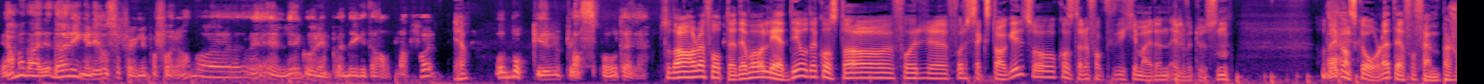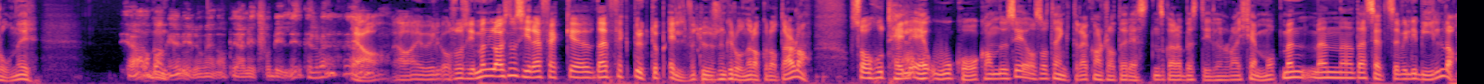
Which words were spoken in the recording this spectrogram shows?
Ja, men der, der ringer de jo selvfølgelig på forhånd, og, eller går inn på en digital plattform Ja. og booker plass på hotellet. Så da har de fått det. Det var ledig, og det kosta for, for seks dager, så kosta det faktisk ikke mer enn 11 000. Og det er ganske ålreit, det, for fem personer. Ja, Ja, mange vil jo mene at det er litt for billig, til og med. Ja, ja, jeg vil også si Men la oss si de fikk, de fikk brukt opp 11 000 kroner akkurat der, da. Så hotell er ok, kan du si, og så tenkte de kanskje at resten skal de bestille når de kommer opp, men, men eh, de setter seg vel i bilen, da.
